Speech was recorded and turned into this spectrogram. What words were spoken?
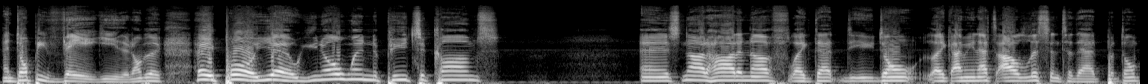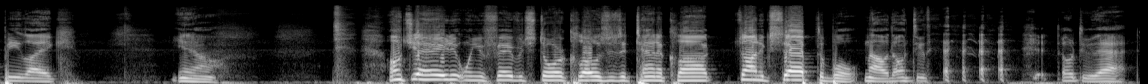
And don't be vague either. Don't be like, hey, Paul, yeah, you know when the pizza comes and it's not hot enough? Like that, you don't, like, I mean, that's, I'll listen to that, but don't be like, you know, don't you hate it when your favorite store closes at 10 o'clock? It's unacceptable. No, don't do that. don't do that.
